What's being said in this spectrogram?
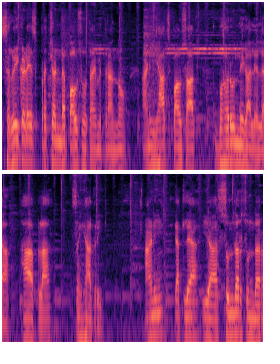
सगळीकडेच प्रचंड पाऊस होत आहे मित्रांनो. आणि ह्याच पावसात बहरून निघालेला हा आपला सह्याद्री. आणि त्यातल्या या सुंदर सुंदर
